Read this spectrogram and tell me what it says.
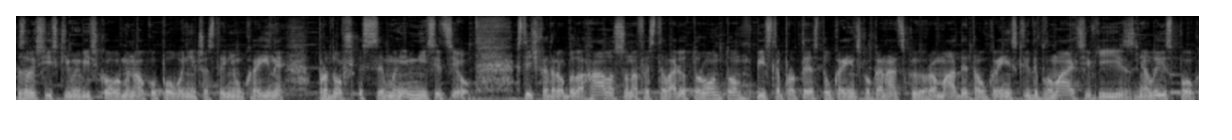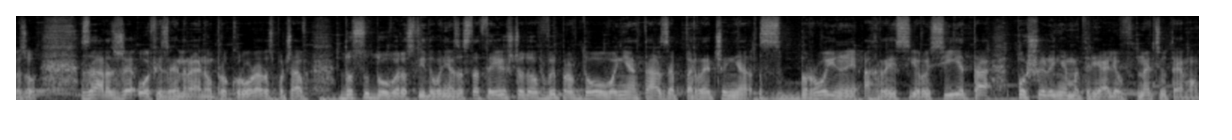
з російськими військовими на окупованій частині України впродовж семи місяців. Стічка наробила галасу на фестивалі у Торонто. Після протесту українсько-канадської громади та українських дипломатів її зняли з показу. Зараз же офіс генерального прокурора розпочав досудове розслідування за статтею щодо виправдовування та заперечення збройної агресії Росії та поширення матеріалів на цю тему.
